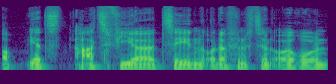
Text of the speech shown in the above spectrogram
ob jetzt Hartz IV 10 oder 15 Euro äh,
